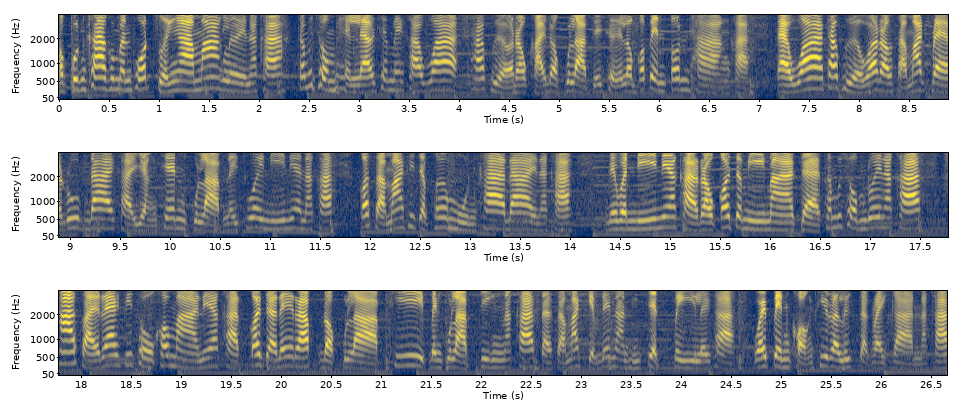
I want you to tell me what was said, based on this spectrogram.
ขอบคุณค่ะคุณบรรพตสวยงามมากเลยนะคะท่านผู้ชมเห็นแล้วใช่ไหมคะว่า ถ้าเผื่อเราขายดอกกุหลาบเฉยๆเราก็เป็นต้นทางค่ะ แต่ว่าถ้าเผื่อว่าเราสามารถแปรรูปได้ค่ะ อย่างเช่น กุหลาบในถ้วยนี้เนี่ยนะคะ ก็สามารถที่จะเพิ่มมูลค่าได้นะคะ ในวันนี้เนี่ยค่ะเราก็จะมีมาแจกท่านผู้ชมด้วยนะคะ 5 สายแรกที่โทรเข้ามาเนี่ยค่ะ ก็จะได้รับดอกกุหลาบที่เป็นกุหลาบจริงนะคะ แต่สามารถเก็บได้นานถึง 7 ปีเลยค่ะ ไว้เป็นของที่ระลึกจากรายการนะคะ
